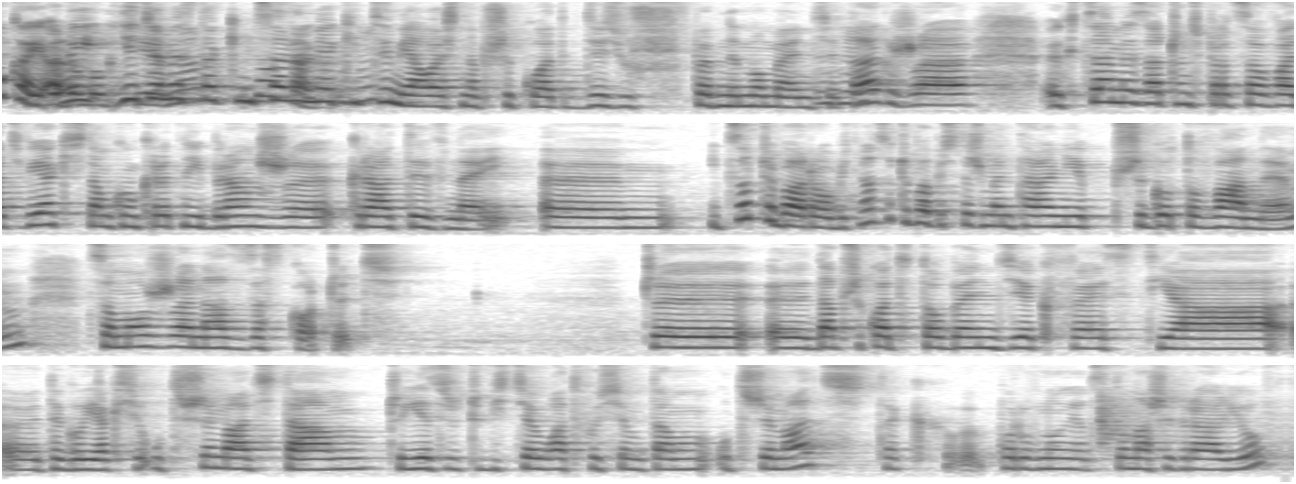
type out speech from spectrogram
Okej, nie ale jedziemy no, z takim no celem, tak, jaki mhm. Ty miałaś na przykład gdzieś już w pewnym momencie, tak? Że chcemy zacząć pracować w jakiejś tam konkretnej branży kreatywnej. Ym, I co trzeba robić? Na co trzeba być też mentalnie przygotowanym, co może nas zaskoczyć? Czy y, na przykład to będzie kwestia y, tego, jak się utrzymać tam? Czy jest rzeczywiście łatwo się tam utrzymać, tak porównując do naszych realiów?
